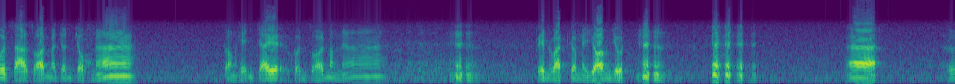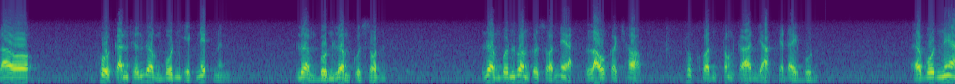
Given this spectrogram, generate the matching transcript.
อุตสาห์สอนมาจนจบนะ ต้องเห็นใจคนสอนบ้างนะ เป็นวัดก็ไม่ยอมหยุดเราพูดกันถึงเรื่องบุญอีกนิดหนึ่ง เรื่องบุญเรื่องกุศล เรื่องบุญเรื่องกุศลเนี่ย เราก็ชอบทุกคนต้องการอยากจะได้บุญบุญเนี่ย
